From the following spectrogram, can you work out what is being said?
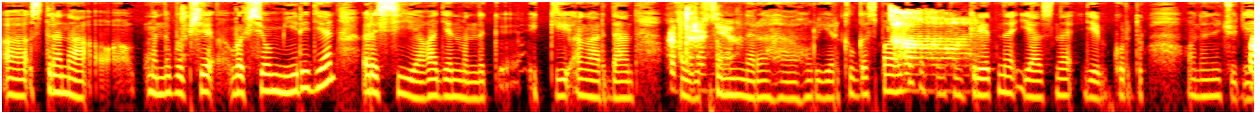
а, страна а, маннык вообще во всем мире ден Россияга ден маннык икки аңардан Көрдөрөн, сонуннара ха хурьер кылгаспайды конкретно ясно деп курдук онан үчүге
